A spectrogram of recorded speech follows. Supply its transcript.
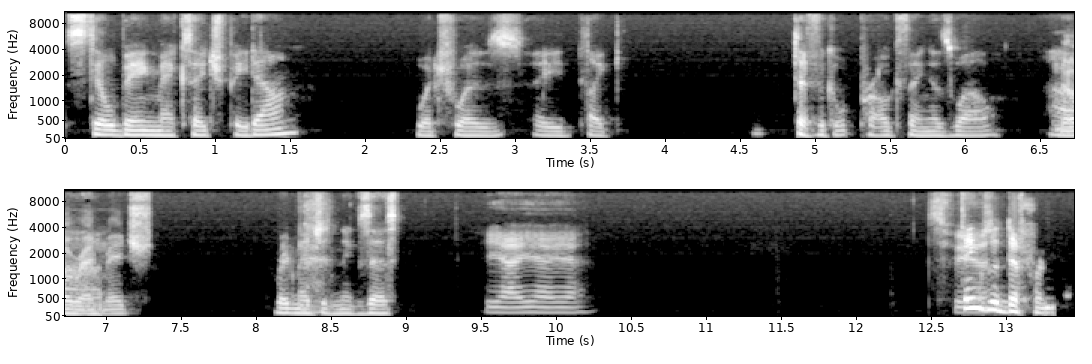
still being max HP down, which was a like difficult prog thing as well. No Uh, red mage. Red mage didn't exist. Yeah, yeah, yeah. Sphere. Things were different back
